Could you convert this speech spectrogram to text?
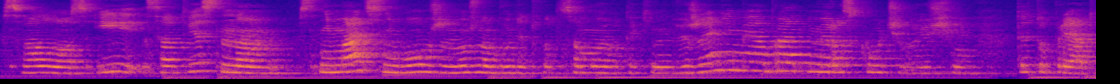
с волос. И, соответственно, снимать с него уже нужно будет вот самой вот такими движениями обратными, раскручивающими вот эту прядку.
